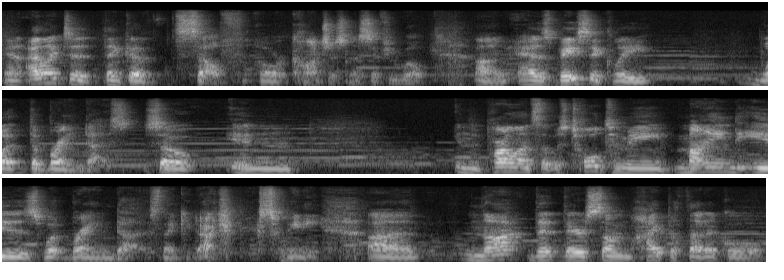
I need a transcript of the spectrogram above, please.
And I like to think of self or consciousness if you will um, as basically what the brain does so in in the parlance that was told to me, mind is what brain does. Thank you, Dr. McSweeney. Uh, not that there's some hypothetical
